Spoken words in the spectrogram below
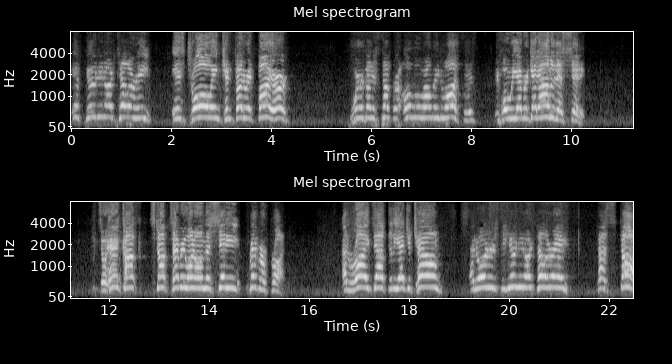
If Union artillery is drawing Confederate fire, we're going to suffer overwhelming losses before we ever get out of this city. So Hancock stops everyone on the city riverfront and rides out to the edge of town and orders the Union artillery to stop.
